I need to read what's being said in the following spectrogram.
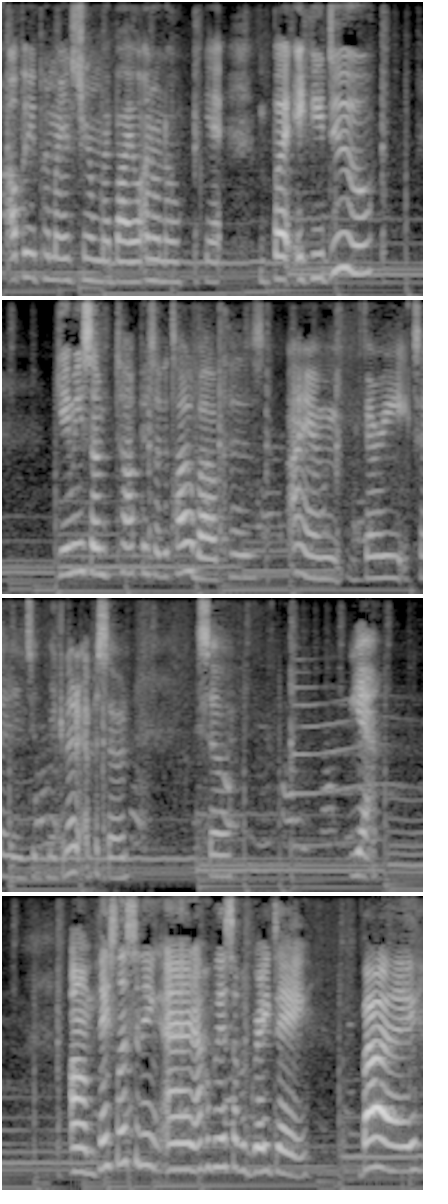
I'll be putting my Instagram in my bio. I don't know yet, but if you do, give me some topics I could talk about because I am very excited to make another episode. So, yeah. Um, thanks for listening, and I hope you guys have a great day. Bye.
